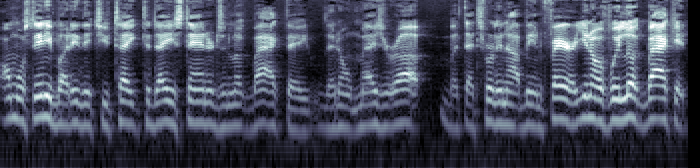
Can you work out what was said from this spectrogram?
almost anybody that you take today's standards and look back, they they don't measure up. But that's really not being fair. You know, if we look back at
